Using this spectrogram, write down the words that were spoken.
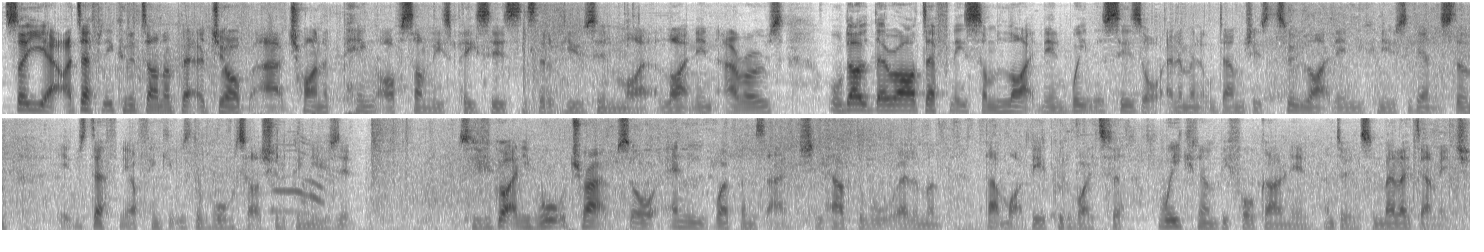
so yeah, I definitely could have done a better job at trying to ping off some of these pieces instead of using my lightning arrows. Although there are definitely some lightning weaknesses or elemental damages to lightning you can use against them, it was definitely, I think it was the water I should have been using. So if you've got any water traps or any weapons that actually have the water element, that might be a good way to weaken them before going in and doing some melee damage.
